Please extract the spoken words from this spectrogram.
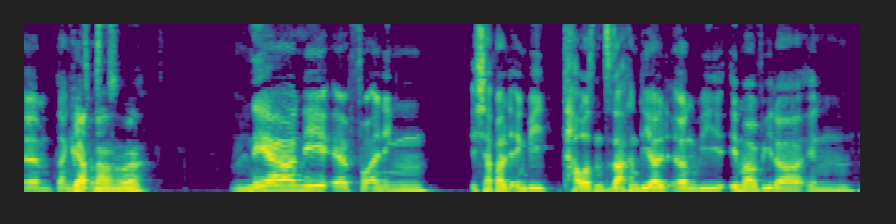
Ähm, dann gibt's Gärtner, was. oder? Naja, nee, äh, vor allen Dingen, ich habe halt irgendwie tausend Sachen, die halt irgendwie immer wieder in,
